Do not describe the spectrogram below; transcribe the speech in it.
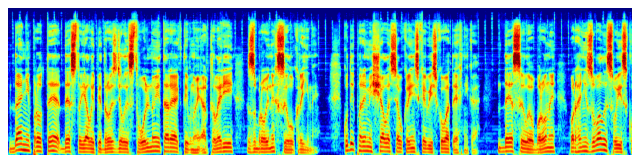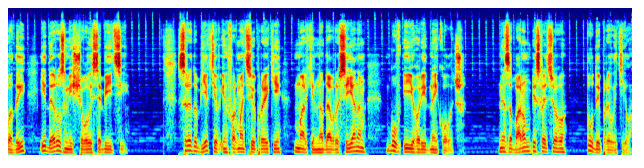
дані про те, де стояли підрозділи ствольної та реактивної артилерії Збройних сил України, куди переміщалася українська військова техніка, де сили оборони організували свої склади і де розміщувалися бійці. Серед об'єктів, інформацію про які Маркін надав росіянам, був і його рідний коледж. Незабаром після цього туди прилетіло.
